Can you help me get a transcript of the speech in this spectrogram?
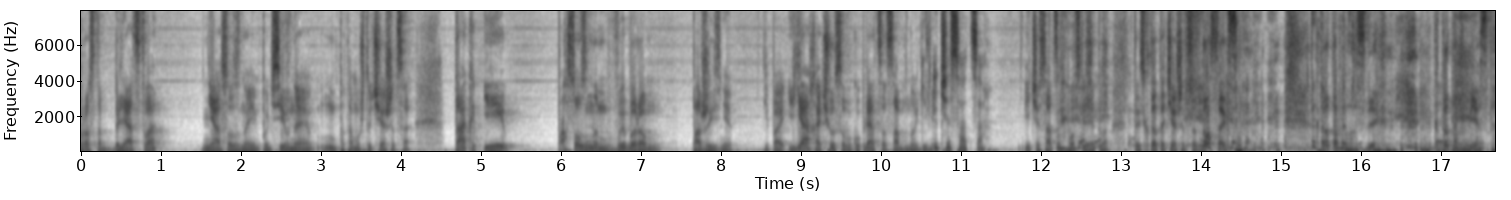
просто блядство, неосознанное, импульсивное, ну, потому что чешется, так и осознанным выбором по жизни. Типа, я хочу совокупляться со многими. И чесаться. и чесаться после этого. То есть кто-то чешется до секса, кто-то после, кто-то вместо.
